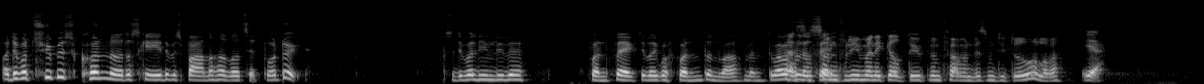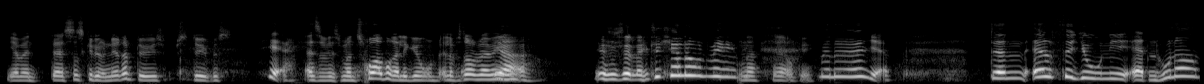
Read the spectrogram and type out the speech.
Og det var typisk kun noget, der skete, hvis barnet havde været tæt på at dø. Så det var lige en lille fun fact. Jeg ved ikke, hvor fun den var, men det var i hvert fald Altså en sådan, fact. fordi man ikke gad døbe dem, før man vidste, om de døde, eller hvad? Ja. Jamen, da, så skal det jo netop døbes, døbes. Ja. Altså, hvis man tror på religion. Eller forstår du, hvad jeg mener? Ja. Jeg synes heller ikke, det giver nogen mening. Nå, ja, okay. Men øh, ja. Den 11. juni 1800,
